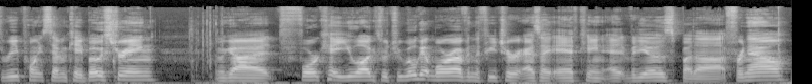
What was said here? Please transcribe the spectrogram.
3.7k bowstring. We got 4K yew logs, which we will get more of in the future as I AFK and edit videos. But uh, for now,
